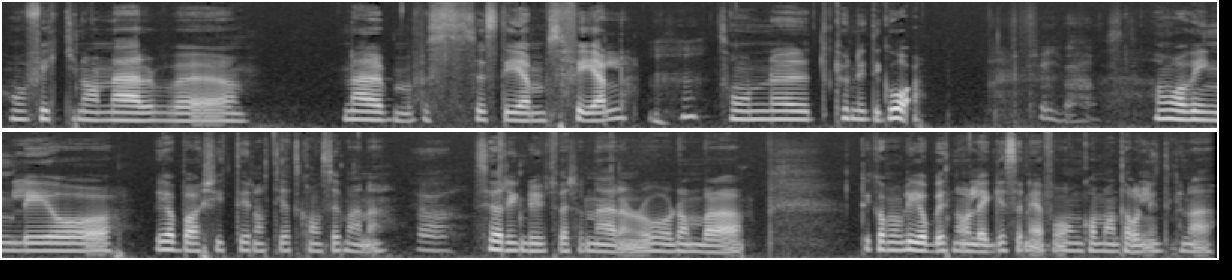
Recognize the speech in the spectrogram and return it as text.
Hon fick någon nerv, eh, nervsystemsfel, så hon eh, kunde inte gå. Fy vad hemskt. Hon var vinglig och jag bara shit, det är något jättekonstigt med henne. Ja. Så jag ringde ut veterinären och de bara det kommer bli jobbigt när hon lägger sig ner för hon kommer antagligen inte kunna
